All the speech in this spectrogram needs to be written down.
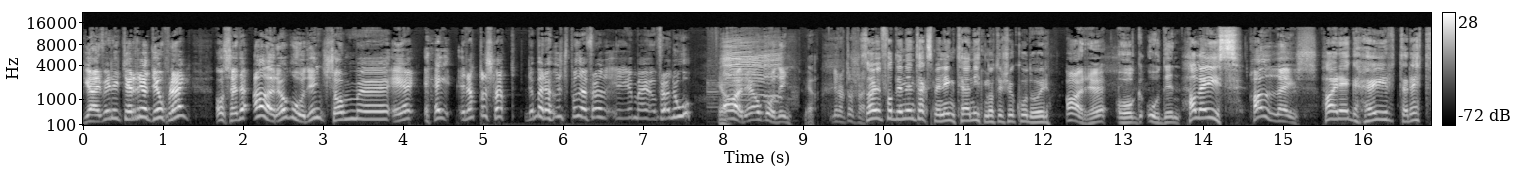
gjør vi litt ryddig opplegg. Og så er det Are og Godin som eh, er hei, rett og slett Det er bare å huske på det fra, fra nå. Are og Odin. Ja. Rett og slett. Så har vi fått inn en tekstmelding til 1987, kodeord Are og Odin. Halløys! Halløys! Har jeg hørt rett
